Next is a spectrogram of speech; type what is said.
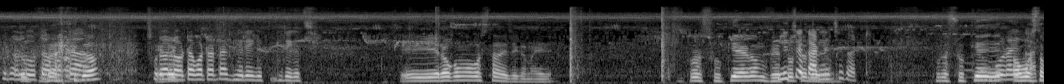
পুরো লোটা বাটা পুরো লোটা বাটাটা ঘিরে ঘিরে গেছে। এই এরকম অবস্থা হয়েছে কেন? এই পুরো শুকিয়ে একদম ভেতরটা কাট নিচে কাট। পুরো শুকিয়ে অবস্থা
